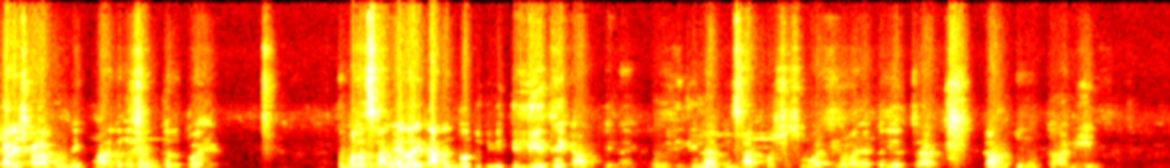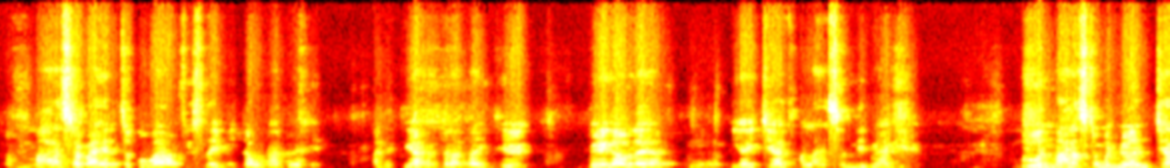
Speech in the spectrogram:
कार्यशाळा म्हणून एक मार्गदर्शन करतो आहे. तर मला सांगायला एक आनंद होतो की मी दिल्ली इथे काम केलं आहे. नवी दिल्लीला मी सात वर्ष सुरुवातीला माझ्या करिअरचा काम केलं होतं आणि महाराष्ट्राबाहेरचं गोवा ऑफिसलाही मी जाऊन आलो आहे. आणि त्यानंतर आता इथे बेळगावला यायची आज मला संधी मिळाली आहे. बृहन महाराष्ट्र मंडळांच्या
